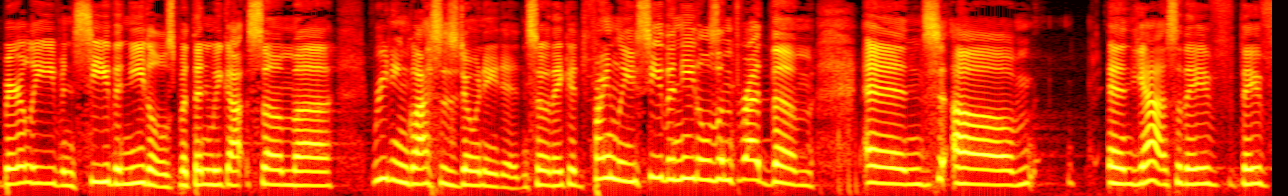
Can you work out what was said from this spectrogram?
barely even see the needles. But then we got some uh, reading glasses donated, so they could finally see the needles and thread them. And um, and yeah, so they've they've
